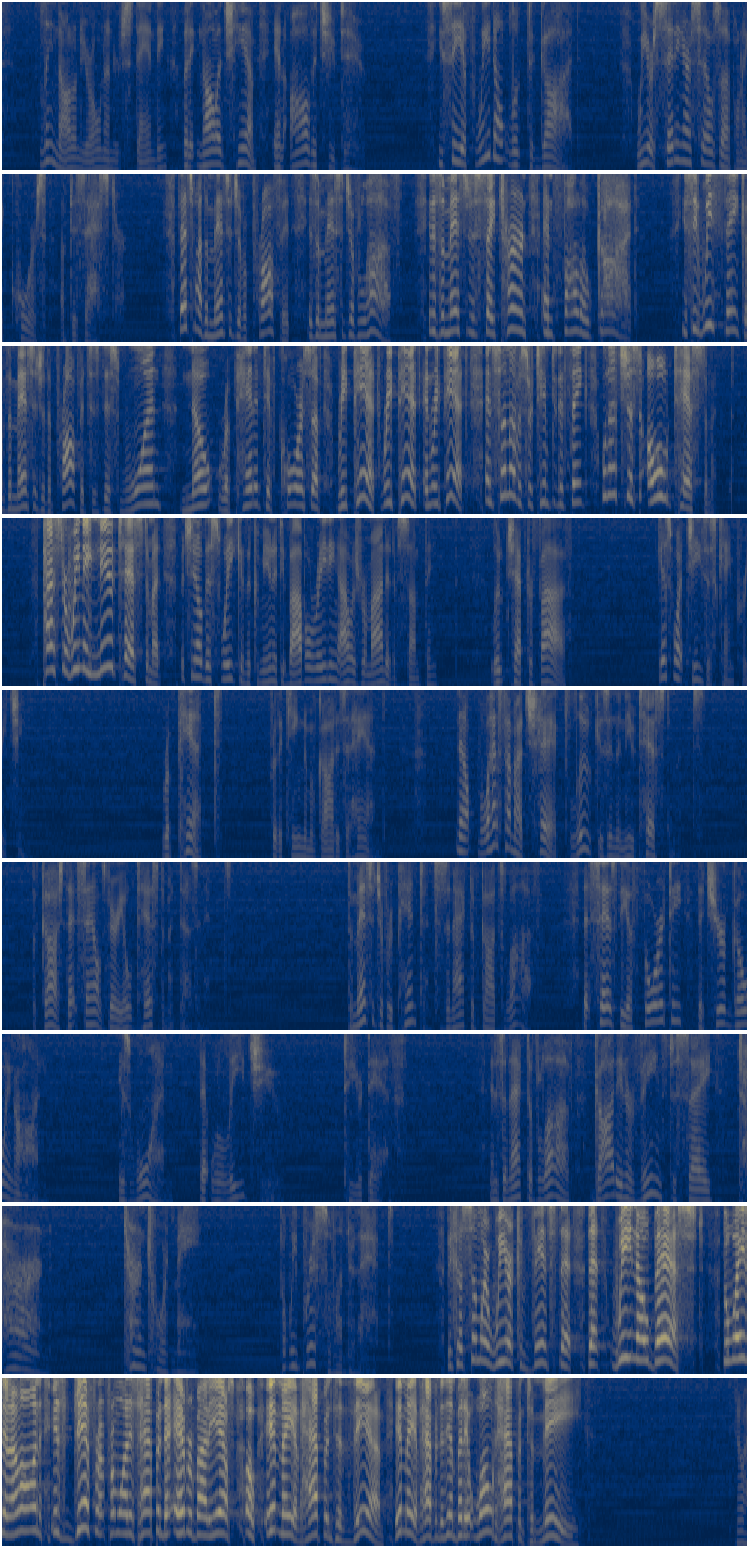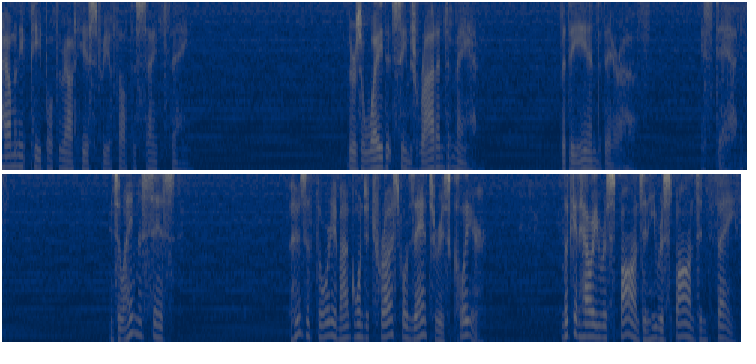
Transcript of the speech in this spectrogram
Lean not on your own understanding, but acknowledge Him in all that you do. You see, if we don't look to God, we are setting ourselves up on a course of disaster. That's why the message of a prophet is a message of love. It is a message to say, turn and follow God. You see, we think of the message of the prophets as this one note, repetitive chorus of repent, repent, and repent. And some of us are tempted to think, well, that's just Old Testament. Pastor, we need New Testament. But you know, this week in the community Bible reading, I was reminded of something. Luke chapter 5. Guess what Jesus came preaching? Repent, for the kingdom of God is at hand. Now, the last time I checked, Luke is in the New Testament. Gosh, that sounds very Old Testament, doesn't it? The message of repentance is an act of God's love that says the authority that you're going on is one that will lead you to your death. And as an act of love, God intervenes to say, Turn, turn toward me. But we bristle under that. Because somewhere we are convinced that, that we know best. The way that I'm on is different from what has happened to everybody else. Oh, it may have happened to them. It may have happened to them, but it won't happen to me. You know how many people throughout history have thought the same thing? There's a way that seems right unto man, but the end thereof is death. And so Amos says, Whose authority am I going to trust? Well, his answer is clear. Look at how he responds, and he responds in faith.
